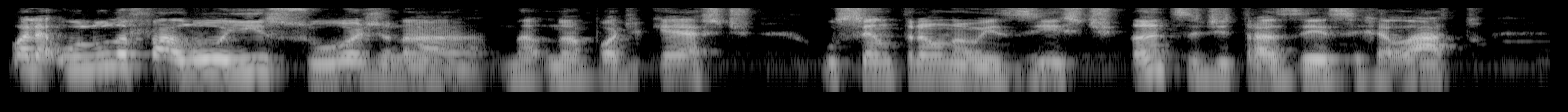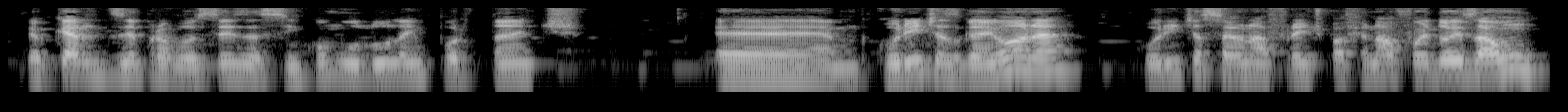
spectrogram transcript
Olha, o Lula falou isso hoje na, na, na podcast. O Centrão não existe. Antes de trazer esse relato, eu quero dizer para vocês assim, como o Lula é importante. É, Corinthians ganhou, né? Corinthians saiu na frente para a final, foi 2 a 1 um.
